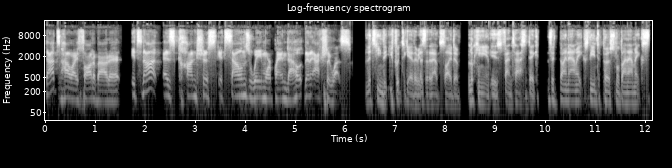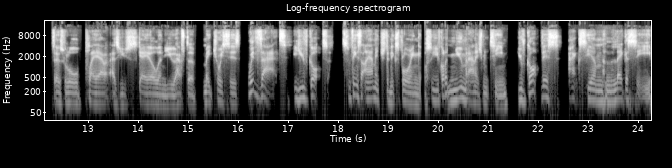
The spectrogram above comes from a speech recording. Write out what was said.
That's how I thought about it it's not as conscious. It sounds way more planned out than it actually was. The team that you put together as an outsider looking in is fantastic. The dynamics, the interpersonal dynamics, those will all play out as you scale and you have to make choices. With that, you've got some things that I am interested in exploring. So you've got a new management team. You've got this Axiom legacy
